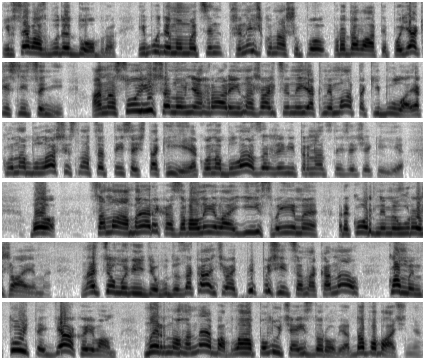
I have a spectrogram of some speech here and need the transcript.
І все у вас буде добре. І будемо ми пшеничку нашу продавати по якісній ціні. А на сою, шановні аграрії, на жаль, ціни як нема, так і була. Як вона була 16 тисяч, так і є. Як вона була за живі 13 тисяч, як і є. Бо сама Америка завалила її своїми рекордними урожаями. На цьому відео буду заканчувати. Підпишіться на канал, коментуйте. Дякую вам. Мирного неба, благополуччя і здоров'я. До побачення.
